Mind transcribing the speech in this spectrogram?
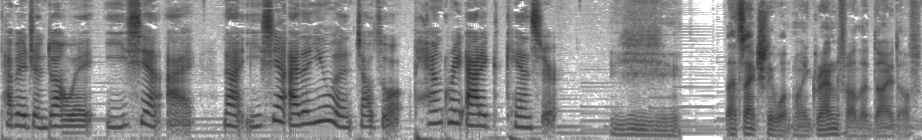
她被诊断为胰腺癌。 那胰腺癌的英文叫做 pancreatic cancer。 Eee, That's actually what my grandfather died of.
